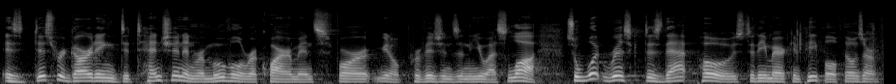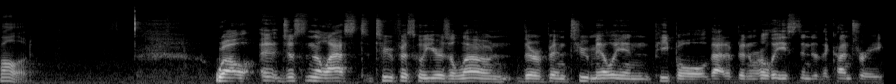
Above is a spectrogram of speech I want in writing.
is disregarding detention and removal requirements for, you know, provisions in the U.S. law. So what risk does that pose to the American people if those aren't followed? Well, uh, just in the last two fiscal years alone, there have been 2 million people that have been released into the country,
